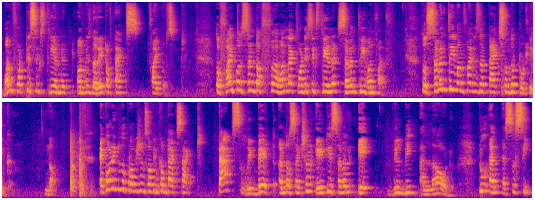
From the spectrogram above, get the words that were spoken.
146,300 on which the rate of tax 5%. So 5% of uh, 1 lakh 46,300 7315. So 7315 is the tax on the total income. Now, according to the provisions of Income Tax Act, tax rebate under section 87A will be allowed to an assessee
